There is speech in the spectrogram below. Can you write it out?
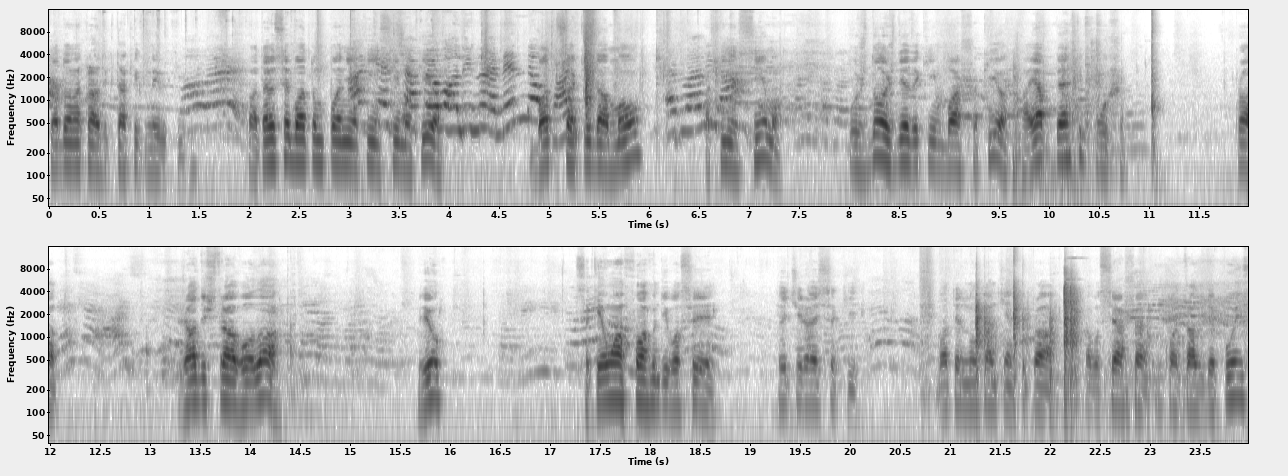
Que é a dona Cláudia que tá aqui comigo aqui. Até você bota um paninho aqui em cima aqui, ó. Bota isso aqui da mão, aqui em cima. Os dois dedos aqui embaixo aqui, ó. Aí aperta e puxa. Pronto. Já destravou lá, Viu? Isso aqui é uma forma de você retirar isso aqui. Bota ele num cantinho aqui pra, pra você achar, encontrá-lo depois.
